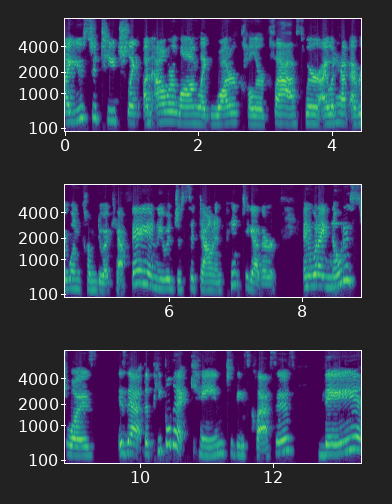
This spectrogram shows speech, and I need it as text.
I used to teach like an hour long like watercolor class where I would have everyone come to a cafe and we would just sit down and paint together. And what I noticed was is that the people that came to these classes, they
